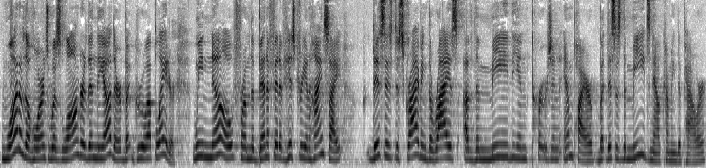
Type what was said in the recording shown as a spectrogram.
One of the horns was longer than the other, but grew up later. We know from the benefit of history and hindsight, this is describing the rise of the Median Persian Empire, but this is the Medes now coming to power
